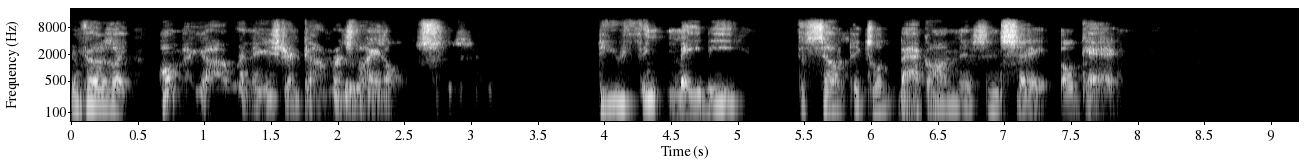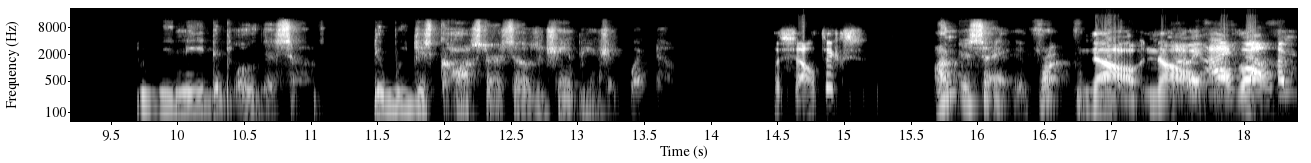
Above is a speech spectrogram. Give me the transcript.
it feels like, oh my God, we're in the Eastern Conference Finals. Do you think maybe the Celtics look back on this and say, okay, do we need to blow this up? Did we just cost ourselves a championship window? The Celtics? I'm just saying, front. No, no. I mean, I, although, am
